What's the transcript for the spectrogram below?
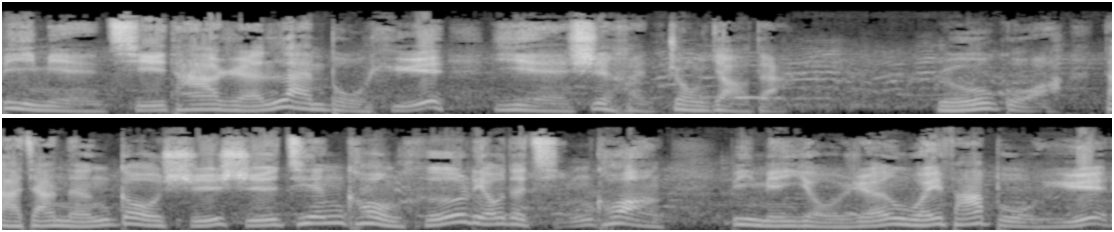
避免其他人滥捕鱼也是很重要的。如果大家能够实时监控河流的情况，避免有人违法捕鱼，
